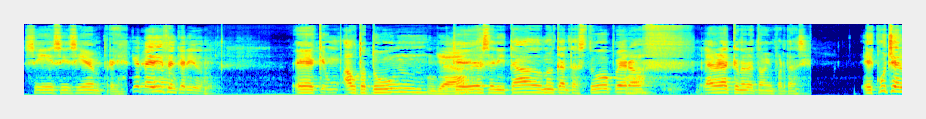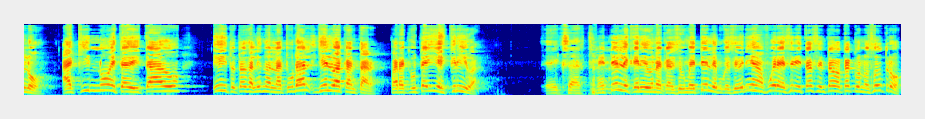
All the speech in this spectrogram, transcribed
Sí, sí, siempre. ¿Qué te dicen, querido? Eh, que autotune, que es editado, no cantas tú, pero la verdad que no le tomo importancia. Escúchenlo, aquí no está editado, esto está saliendo al natural y él va a cantar, para que usted ahí escriba. Exacto. Metele, querido, una canción, metele, porque si venías afuera de serie y estás sentado acá con nosotros,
